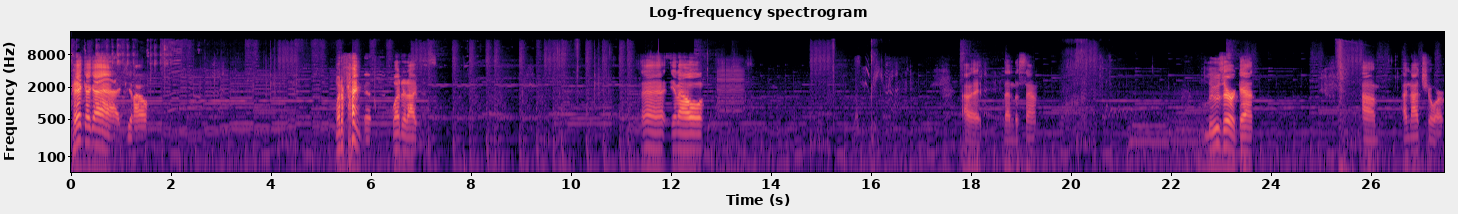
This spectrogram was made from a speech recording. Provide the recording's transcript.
Pick a gag, you know. What if I miss? What did I miss? Eh, you know. Alright than the sound. Loser again. Um, I'm not sure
